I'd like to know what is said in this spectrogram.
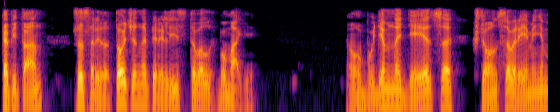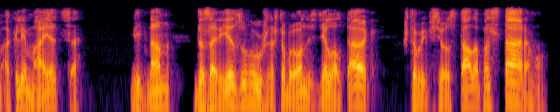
Капитан сосредоточенно перелистывал бумаги. Ну, будем надеяться, что он со временем оклемается. Ведь нам до зарезу нужно, чтобы он сделал так, чтобы все стало по-старому.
